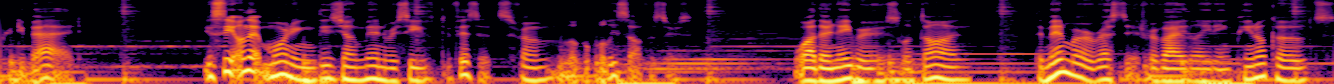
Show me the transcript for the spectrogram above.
pretty bad. You see, on that morning, these young men received visits from local police officers. While their neighbors looked on, the men were arrested for violating Penal Codes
